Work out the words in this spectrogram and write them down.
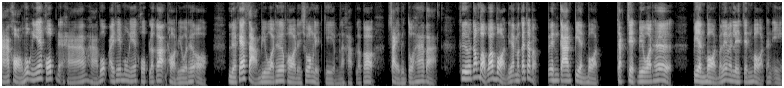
หาของพวกนี้ให้ครบเนี่ยหาหาพวกไอเทมพวกนี้ให้ครบแล้วก็ถอด b ิวเตอร์ออก เหลือแค่3 b ิวเตอร์พอในช่วงเลดเกมนะครับแล้วก็ใส่เป็นตัว 5 บาท คือต้องบอกว่าบอร์ดเนี้ยมันก็จะแบบเป็นการเปลี่ยนบอร์ดจาก7 b i l Water เปลี่ยนบอร์ดมาเล่นเป็น Legend Board นั่นเอง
